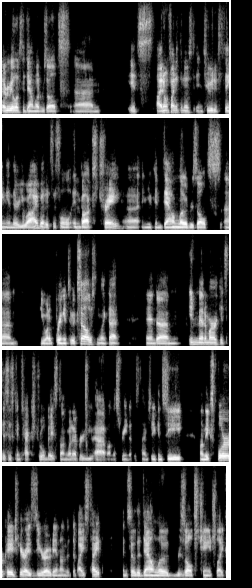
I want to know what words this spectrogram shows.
everybody loves to download results. Um, it's I don't find it the most intuitive thing in their UI, but it's this little inbox tray, uh, and you can download results. Um, if you want to bring it to Excel or something like that. And um, in MetaMarkets, this is contextual based on whatever you have on the screen at this time. So you can see on the Explorer page here, I zeroed in on the device type. And so the download results changed like,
